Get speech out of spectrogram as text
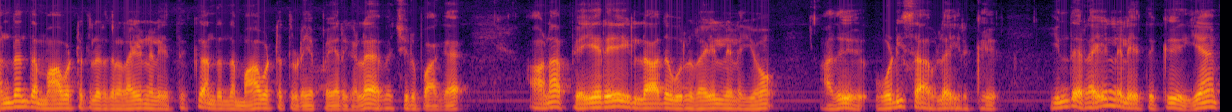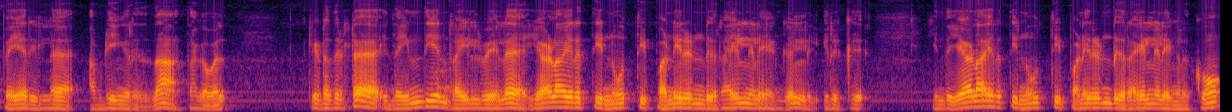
அந்தந்த மாவட்டத்தில் இருக்கிற ரயில் நிலையத்துக்கு அந்தந்த மாவட்டத்துடைய பெயர்களை வச்சுருப்பாங்க. ஆனால் பெயரே இல்லாத ஒரு ரயில் நிலையம் அது ஒடிசாவில் இருக்குது இந்த ரயில் நிலையத்துக்கு ஏன் பெயர் இல்லை? அப்படிங்கிறது தான் தகவல். கிட்டத்தட்ட இந்த இந்தியன் ரயில்வேல ஏழாயிரத்தி நூற்றி பன்னிரெண்டு ரயில் நிலையங்கள் இருக்குது இந்த ஏழாயிரத்தி நூற்றி பன்னிரெண்டு ரயில் நிலையங்களுக்கும்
